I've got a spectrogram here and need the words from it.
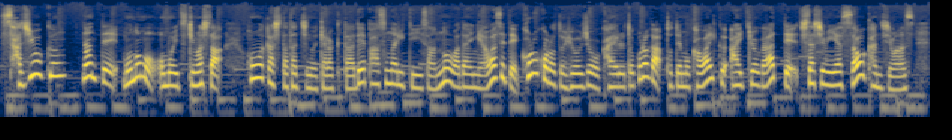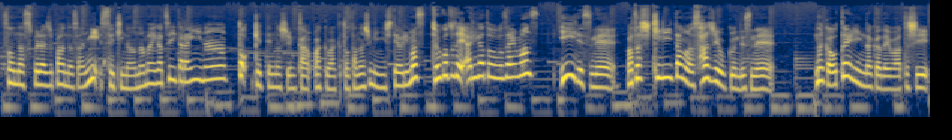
サジオくんなんてものも思いつきました。ほんわかしたタッチのキャラクターでパーソナリティさんの話題に合わせてコロコロと表情を変えるところがとても可愛く愛嬌があって親しみやすさを感じます。そんなスプラジュパンダさんに素敵なお名前がついたらいいなと決定の瞬間ワクワクと楽しみにしております。ということでありがとうございます。いいですね。私気に入ったのはサジオくんですね。なんかお便りの中では私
